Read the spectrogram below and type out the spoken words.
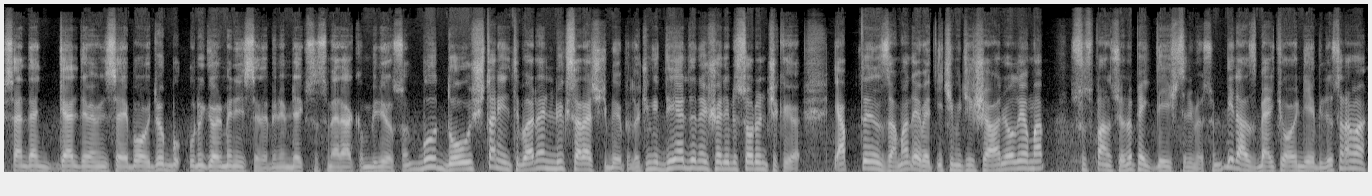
Senden gel dememin sebebi oydu. Bu, bunu görmeni istedim. Benim Lexus merakım biliyorsun. Bu doğuştan itibaren lüks araç gibi yapılıyor. Çünkü diğerlerine şöyle bir sorun çıkıyor. Yaptığın zaman evet içim içi şahane oluyor ama süspansiyonu pek değiştirmiyorsun. Biraz belki oynayabiliyorsun ama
